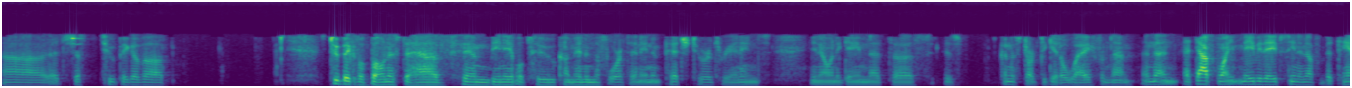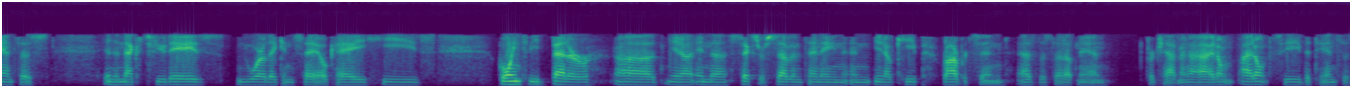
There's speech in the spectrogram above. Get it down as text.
Uh, it's just too big of a too big of a bonus to have him being able to come in in the fourth inning and pitch two or three innings, you know, in a game that uh, is going to start to get away from them. And then at that point, maybe they've seen enough of Betances in the next few days where they can say, okay, he's going to be better, uh, you know, in the sixth or seventh inning, and you know, keep Robertson as the setup man for Chapman. I, don't, I don't see Betances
